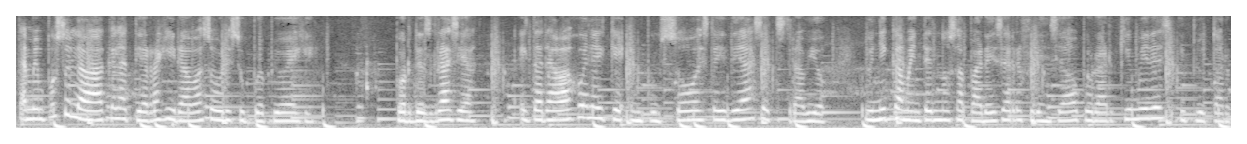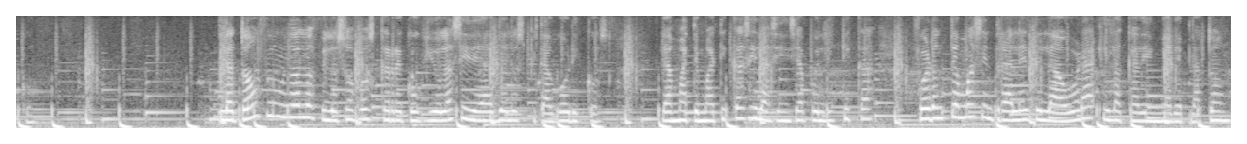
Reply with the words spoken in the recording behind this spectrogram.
También postulaba que la Tierra giraba sobre su propio eje. Por desgracia, el trabajo en el que impulsó esta idea se extravió y únicamente nos aparece referenciado por Arquímedes y Plutarco. Platón fue uno de los filósofos que recogió las ideas de los pitagóricos. Las matemáticas y la ciencia política fueron temas centrales de la obra y la academia de Platón.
